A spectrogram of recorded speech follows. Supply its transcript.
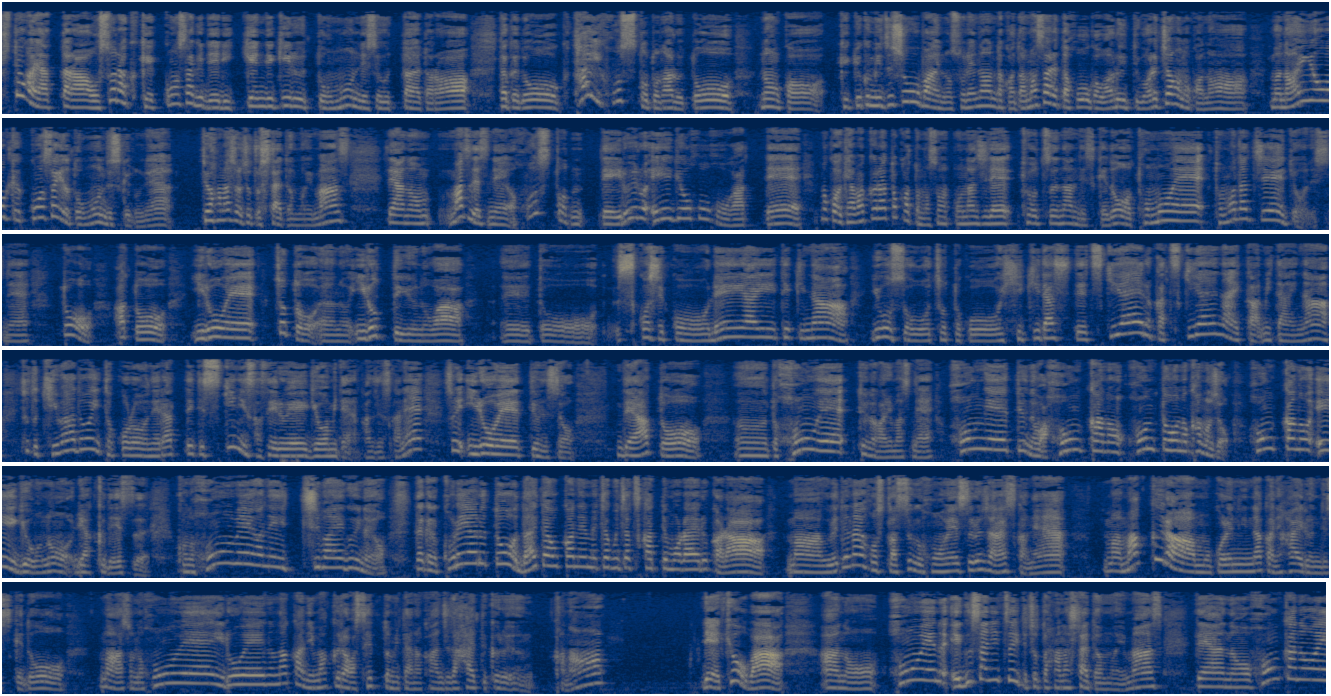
人がやったら、おそらく結婚詐欺で立件できると思うんですよ、訴えたら。だけど、対ホストとなると、なんか、結局水商売のそれなんだか騙された方が悪いって言われちゃうのかな。まあ内容は結婚詐欺だと思うんですけどね。っていう話をちょっとしたいと思います。で、あの、まずですね、ホストっていろいろ営業方法があって、まあ、これキャバクラとかともそ同じで共通なんですけど、友営、友達営業ですね。と、あと、色絵。ちょっと、あの、色っていうのは、えっ、と、少しこう、恋愛的な要素をちょっとこう、引き出して、付き合えるか付き合えないかみたいな、ちょっと際どいところを狙ってて好きにさせる営業みたいな感じですかね。それ色絵って言うんですよ。で、あと、うんと、本営っていうのがありますね。本営っていうのは本家の、本当の彼女、本家の営業の略です。この本営がね、一番エグいのよ。だけどこれやると、だいたいお金めちゃめちゃ使ってもらえるから、まあ、売れてないホストはすぐ本営するんじゃないですかね。まあ、枕もこれに中に入るんですけど、まあ、その本営、色営の中に枕はセットみたいな感じで入ってくるんかな。で、今日は、あの、本営のエグさについてちょっと話したいと思います。で、あの、本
